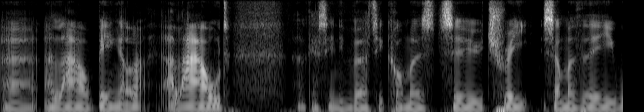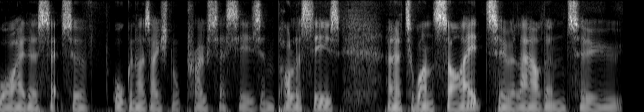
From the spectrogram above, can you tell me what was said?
uh, allow being al- allowed, I guess in inverted commas, to treat some of the wider sets of organisational processes and policies uh, to one side to allow them to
